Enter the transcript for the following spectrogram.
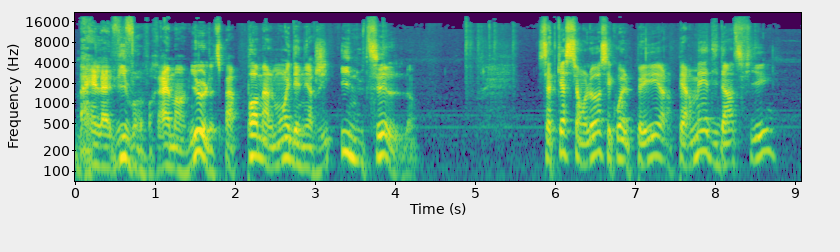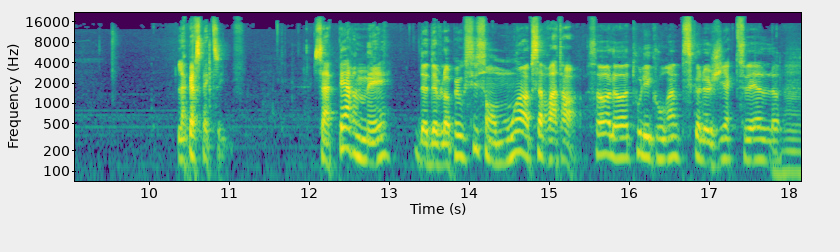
ben la vie va vraiment mieux. Là. Tu perds pas mal moins d'énergie inutile. Cette question-là, c'est quoi le pire, permet d'identifier la perspective. Ça permet de développer aussi son moi observateur. Ça, là, tous les courants de psychologie actuels mhm.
